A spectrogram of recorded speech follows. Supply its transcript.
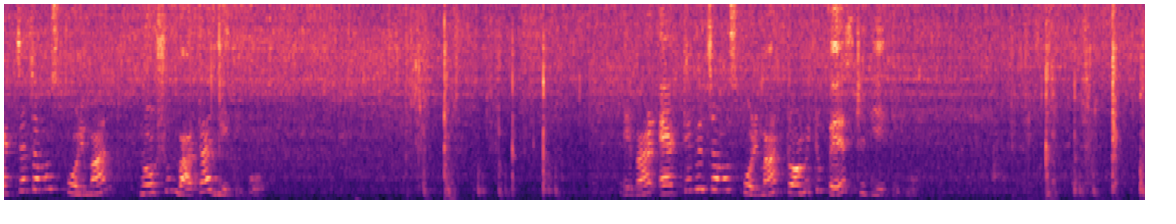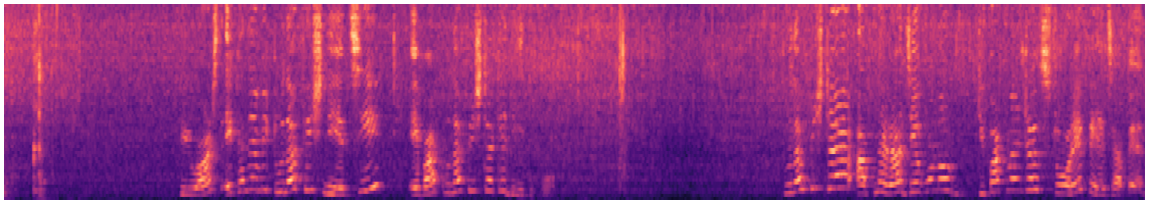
এক চা চামচ পরিমাণ রসুন বাটা দিয়ে দিব। এবার এক টেবিল চামচ পরিমাণ টমেটো পেস্ট দিয়ে দিব। ভিউয়ার্স এখানে আমি টুনা ফিশ নিয়েছি, এবার টুনা ফিশটাকে দিয়ে দিব। টুনা ফিশটা আপনারা যে কোনো ডিপার্টমেন্টাল স্টোরে পেয়ে যাবেন।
